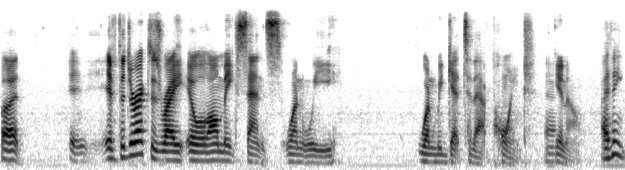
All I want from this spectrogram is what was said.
but if the director's right, it will all make sense when we when we get to that point. Yeah. You know. I think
